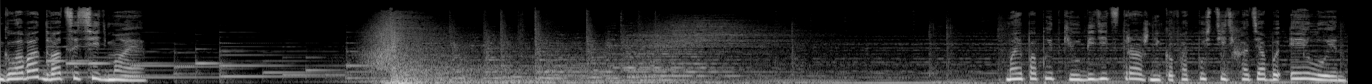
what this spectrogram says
Глава 27. Мои попытки убедить стражников отпустить хотя бы Эйлуэн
